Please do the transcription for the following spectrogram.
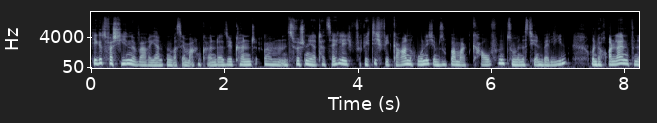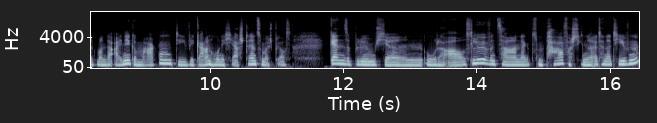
Hier gibt es verschiedene Varianten, was ihr machen könnt. Also ihr könnt ähm, inzwischen ja tatsächlich richtig veganen Honig im Supermarkt kaufen, zumindest hier in Berlin. Und auch online findet man da einige Marken, die vegan Honig herstellen, zum Beispiel aus Gänseblümchen oder aus Löwenzahn. Da gibt es ein paar verschiedene Alternativen.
